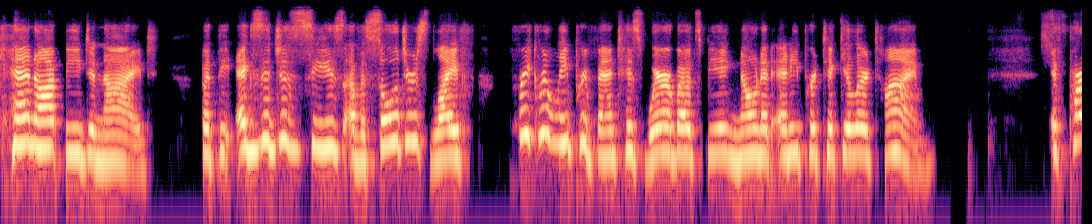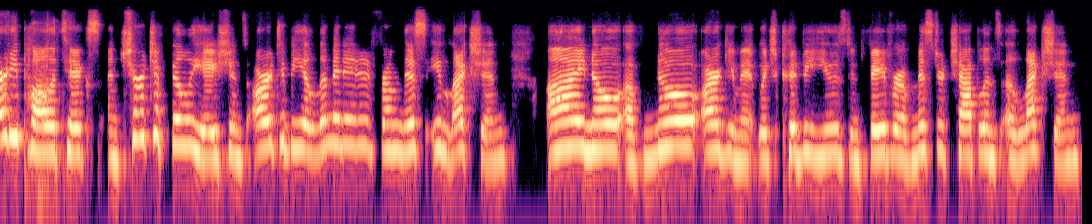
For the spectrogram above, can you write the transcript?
cannot be denied, but the exigencies of a soldier's life frequently prevent his whereabouts being known at any particular time. If party politics and church affiliations are to be eliminated from this election, I know of no argument which could be used in favor of Mr. Chaplin's election,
